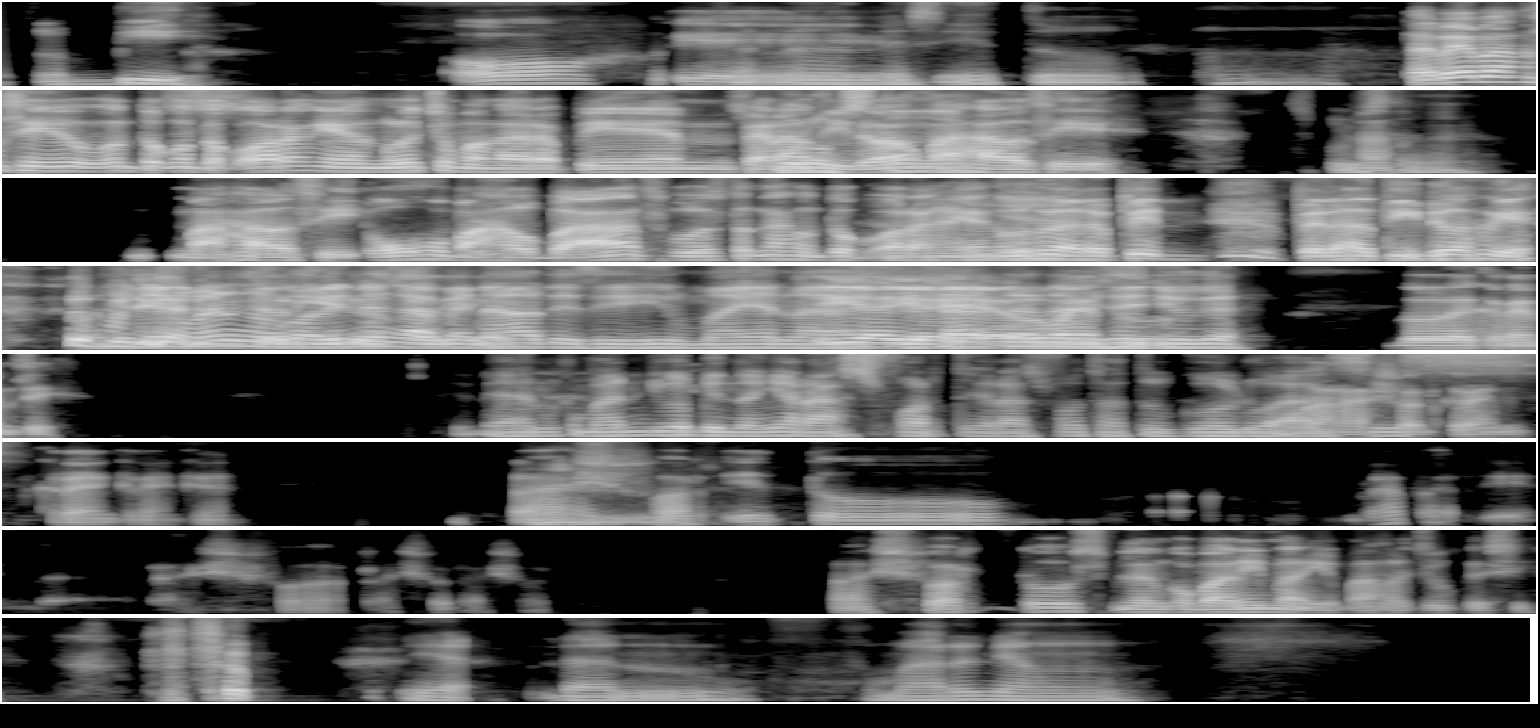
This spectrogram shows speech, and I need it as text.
Lebih Oh iya. iya, iya. Fernandes itu Tapi emang sih untuk untuk orang yang lu cuma ngarepin penalti doang mahal sih. sepuluh setengah Mahal sih. Oh mahal banget sepuluh setengah untuk orang yang lu ngarepin penalti doang ya. tapi dia kemarin Jorginho ngegolinnya nggak penalti sih lumayan lah Iya, iya, Ternyata- iya, lumayan bisa tuh. juga Golnya keren sih. dan kemarin juga bintangnya Rashford ya Rashford satu gol dua Wah, assist Rashford keren, keren, keren, keren. Rashford itu berapa dia? Rashford, Rashford, Rashford. Rashford tuh 9,5 ya mahal juga sih. Tetap. Iya, dan kemarin yang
